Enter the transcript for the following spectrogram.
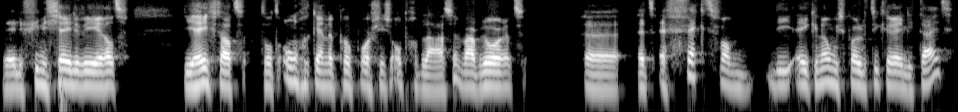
de hele financiële wereld. Die heeft dat tot ongekende proporties opgeblazen, waardoor het uh, het effect van die economisch-politieke realiteit,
